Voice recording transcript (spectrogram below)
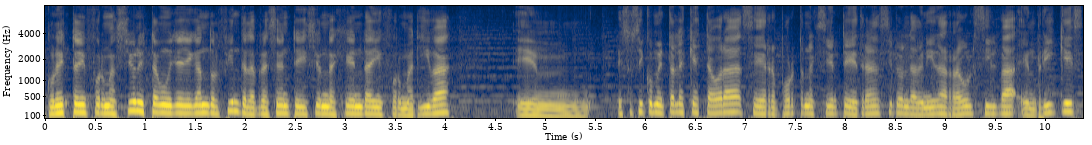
con esta información estamos ya llegando al fin de la presente edición de Agenda Informativa. Em, eso sí, comentarles que a esta hora se reporta un accidente de tránsito en la avenida Raúl Silva Enríquez.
